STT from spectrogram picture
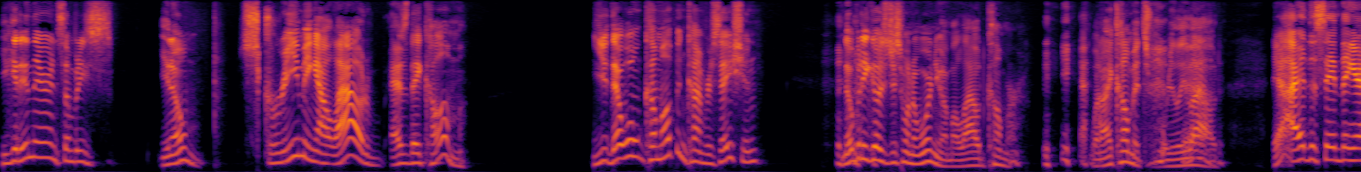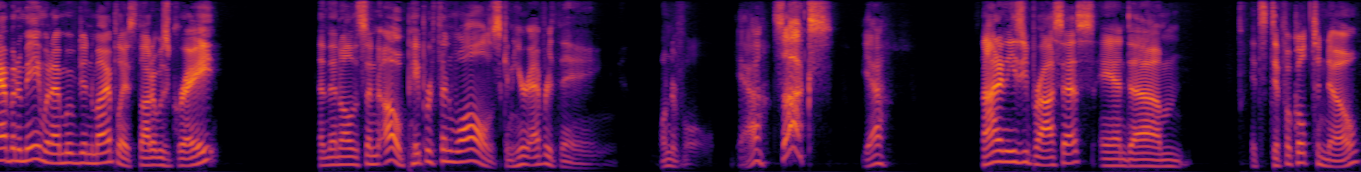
You get in there and somebody's, you know, screaming out loud as they come. You that won't come up in conversation. Nobody goes. Just want to warn you, I'm a loud comer. Yeah. When I come, it's really Yeah. loud. Yeah, I had the same thing happen to me when I moved into my place. Thought it was great. And then all of a sudden, oh, paper thin walls can hear everything. Wonderful. Yeah, Sucks. yeah. Not an easy process. And um, it's difficult to know.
